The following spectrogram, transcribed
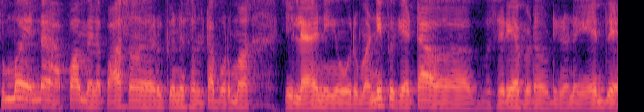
சும்மா என்ன அப்பா மேலே பாசம் இருக்குதுன்னு சொல்லிட்டா போருமா? இல்லை நீங்கள் ஒரு மன்னிப்பு கேட்டால் சரியாக போயிடும் அப்படின்னு ஏந்து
